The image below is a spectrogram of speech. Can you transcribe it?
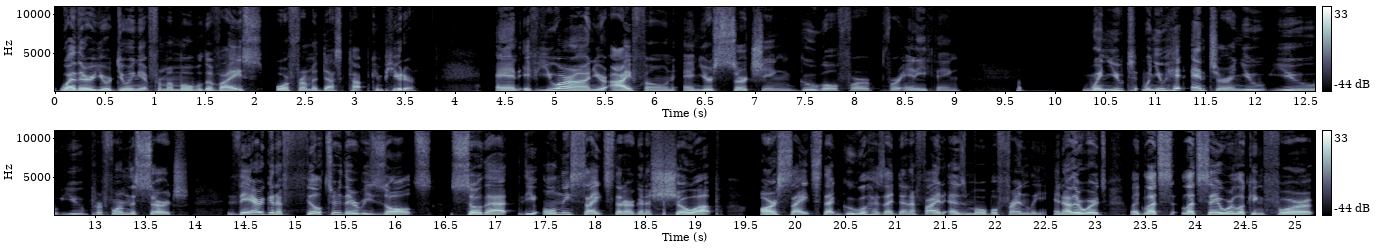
whether you're doing it from a mobile device or from a desktop computer. And if you are on your iPhone and you're searching Google for for anything, when you t- when you hit enter and you you you perform the search, they're going to filter their results so that the only sites that are going to show up are sites that Google has identified as mobile friendly. In other words, like let's let's say we're looking for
